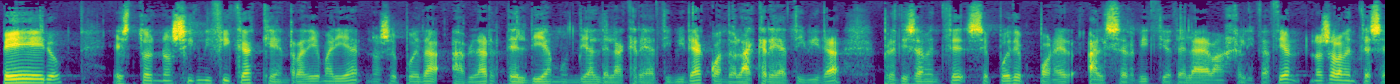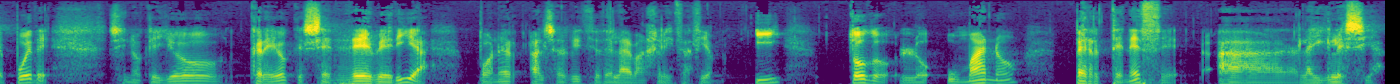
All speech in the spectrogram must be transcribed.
pero esto no significa que en Radio María no se pueda hablar del Día Mundial de la Creatividad, cuando la creatividad precisamente se puede poner al servicio de la evangelización. No solamente se puede, sino que yo creo que se debería poner al servicio de la evangelización. Y todo lo humano pertenece a la Iglesia,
